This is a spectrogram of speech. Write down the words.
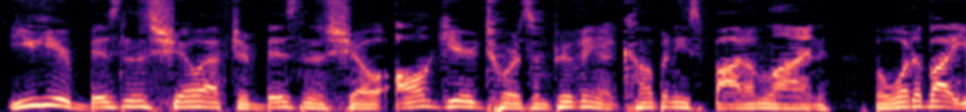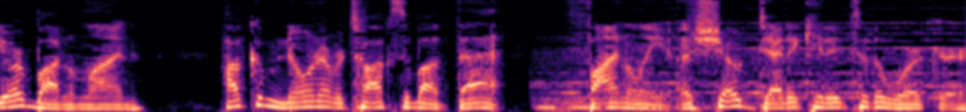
You hear business show after business show all geared towards improving a company's bottom line. But what about your bottom line? How come no one ever talks about that? Finally, a show dedicated to the worker.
